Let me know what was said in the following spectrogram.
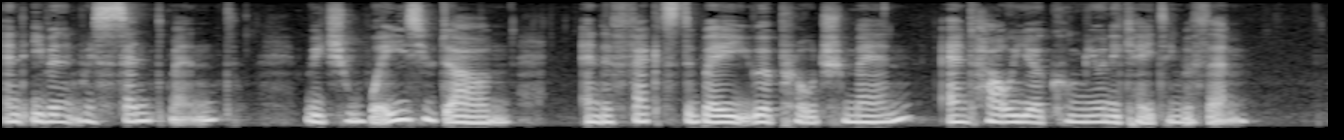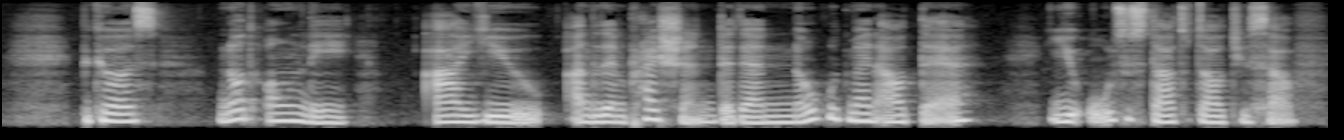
and even resentment, which weighs you down and affects the way you approach men and how you're communicating with them. Because not only are you under the impression that there are no good men out there, you also start to doubt yourself.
